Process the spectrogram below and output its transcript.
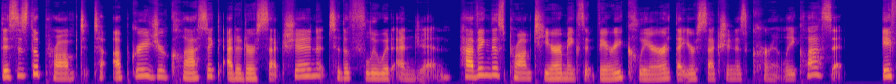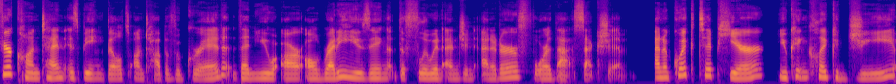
this is the prompt to upgrade your classic editor section to the Fluid engine. Having this prompt here makes it very clear that your section is currently classic. If your content is being built on top of a grid, then you are already using the Fluid Engine editor for that section. And a quick tip here you can click G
